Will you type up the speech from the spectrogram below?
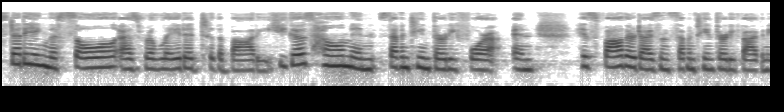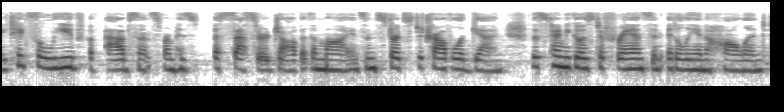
studying the soul as related to the body. He goes home in 1734 and his father dies in 1735 and he takes a leave of absence from his assessor job at the mines and starts to travel again. This time he goes to France and Italy and Holland.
